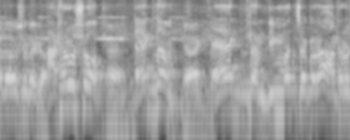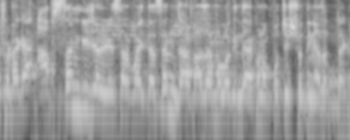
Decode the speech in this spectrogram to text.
আঠারোশো টাকা। আঠারোশো? হ্যাঁ। একদম? একদম। একদম। ডিম বাচ্চা করা আঠারোশো টাকা। আফসান গিজের রেসার পাইতেছেন যার বাজার মূল্য কিন্তু এখনও পঁচিশশো তিন হাজার টাকা।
